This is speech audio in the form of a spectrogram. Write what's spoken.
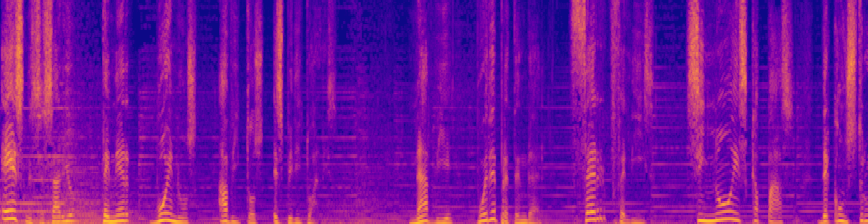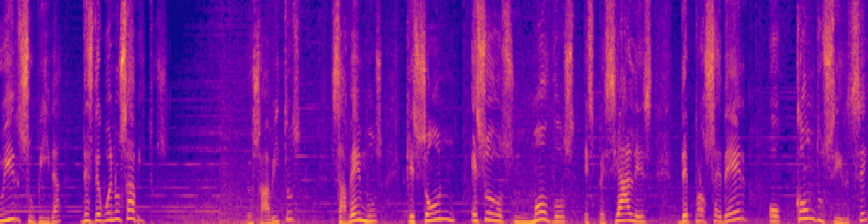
Es necesario tener buenos hábitos espirituales. Nadie puede pretender ser feliz si no es capaz de construir su vida desde buenos hábitos. Los hábitos sabemos que son esos modos especiales de proceder o conducirse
